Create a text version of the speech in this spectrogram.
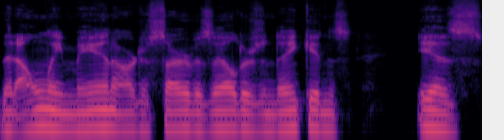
that only men are to serve as elders and deacons is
